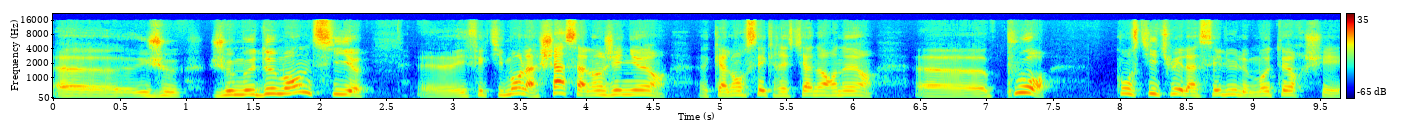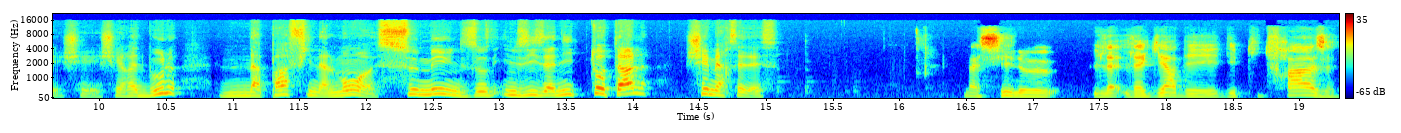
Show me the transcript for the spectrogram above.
Euh, je, me demande si euh, effectivement la chasse à l'ingénieur qu'a lancé Christian Horner euh, pour constituer la cellule moteur chez, chez, Red Bull n'a pas finalement euh, semé une, zizanie totale chez Mercedes bah, C'est la, la, guerre des, petites phrases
